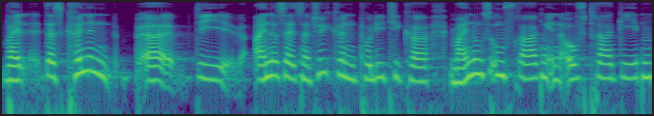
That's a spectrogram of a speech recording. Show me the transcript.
Weil das können äh, die, einerseits natürlich können Politiker Meinungsumfragen in Auftrag geben,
